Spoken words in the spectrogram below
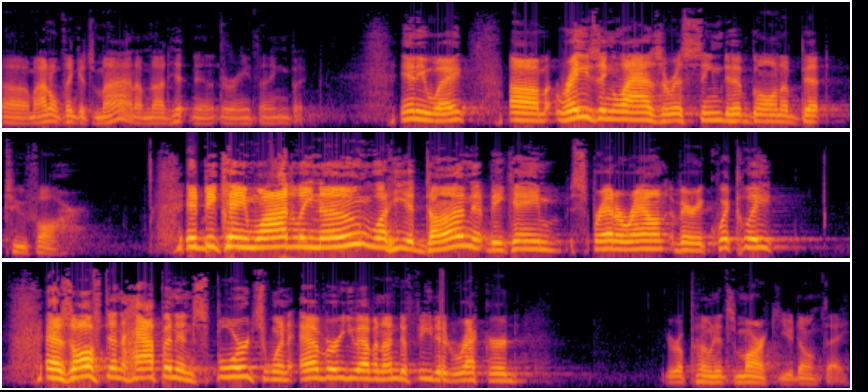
Um, I don't think it's mine. I'm not hitting it or anything. But anyway, um, raising Lazarus seemed to have gone a bit too far. It became widely known what he had done. It became spread around very quickly. As often happen in sports, whenever you have an undefeated record, your opponents mark you, don't they?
